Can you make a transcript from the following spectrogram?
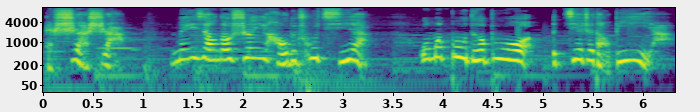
哎，是啊是啊，没想到生意好的出奇，我们不得不接着倒闭呀。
